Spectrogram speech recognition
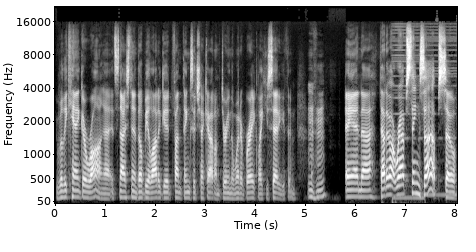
you really can't go wrong. Uh, it's nice to know there'll be a lot of good, fun things to check out on, during the winter break, like you said, Ethan. Mm-hmm. And uh, that about wraps things up. So,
